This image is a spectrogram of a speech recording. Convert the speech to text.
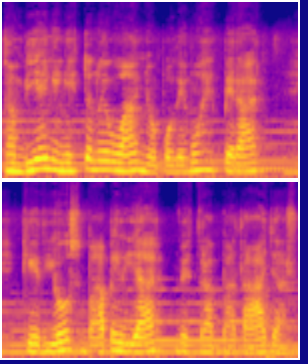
También en este nuevo año podemos esperar que Dios va a pelear nuestras batallas,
